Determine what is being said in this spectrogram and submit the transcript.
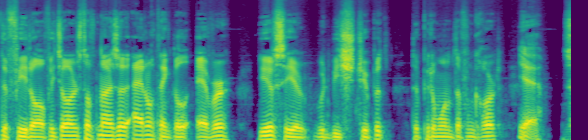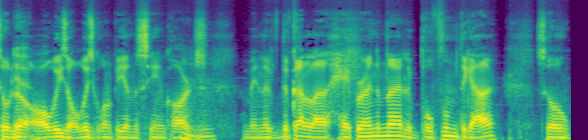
they feed off each other and stuff now. So I don't think they'll ever. UFC would be stupid them on a different card. yeah, So they're Yeah. Mm-hmm. always, always going to be on the same cards. I mean, they've, they've got a lot of hype around them now, like both of them together. So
